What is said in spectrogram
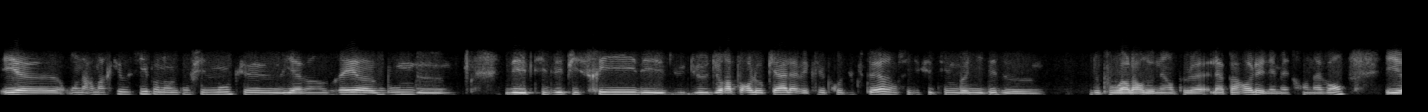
Et euh, on a remarqué aussi pendant le confinement qu'il y avait un vrai euh, boom de, des petites épiceries, des, du, rapport local avec les producteurs. Et on s'est dit que c'était une bonne idée de, de pouvoir leur donner un peu la, parole et les mettre en avant. Et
